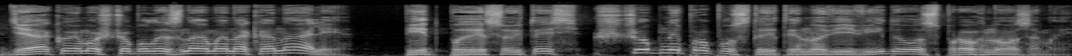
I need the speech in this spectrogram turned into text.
Дякуємо, що були з нами на каналі. Підписуйтесь, щоб не пропустити нові відео з прогнозами.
